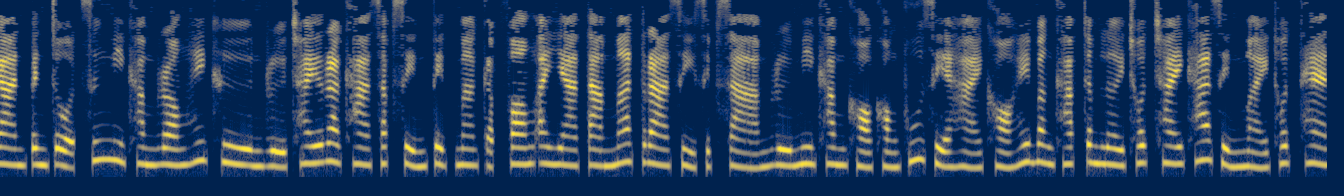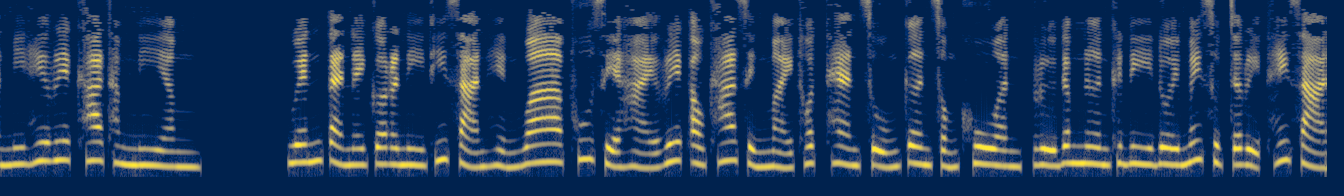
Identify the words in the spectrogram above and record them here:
การเป็นโจทย์ซึ่งมีคำร้องให้คืน หรือใช้ราคาทรัพย์สินติดมากับฟ้องอาญาตามมาตรา 43 หรือมีคำขอของผู้เสียหายขอให้บังคับจำเลยชดใช้ค่าสินไหมทดแทนมีให้เรียกค่าธรรมเนียม เว้นแต่ในกรณีที่ศาลเห็นว่าผู้เสียหายเรียกเอาค่าสินไหมทดแทนสูงเกินสมควร หรือดำเนินคดีโดยไม่สุจริตให้ศาล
